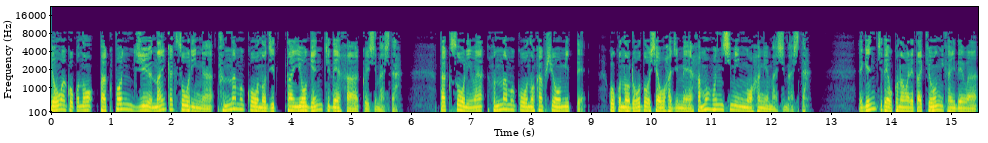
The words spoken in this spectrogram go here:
共和国のパクポンジュ内閣総理がフンナム港の実態を現地で把握しました。パク総理はフンナム港の各所を見て、ここの労働者をはじめハムフン市民を励ましました。現地で行われた協議会では、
